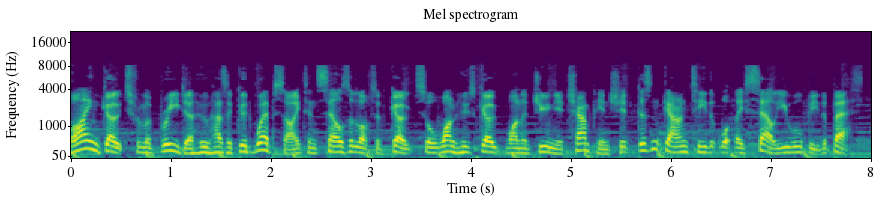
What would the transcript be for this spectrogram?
Buying goats from a breeder who has a good website and sells a lot of goats or one whose goat won a junior championship doesn't guarantee that what they sell you will be the best.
